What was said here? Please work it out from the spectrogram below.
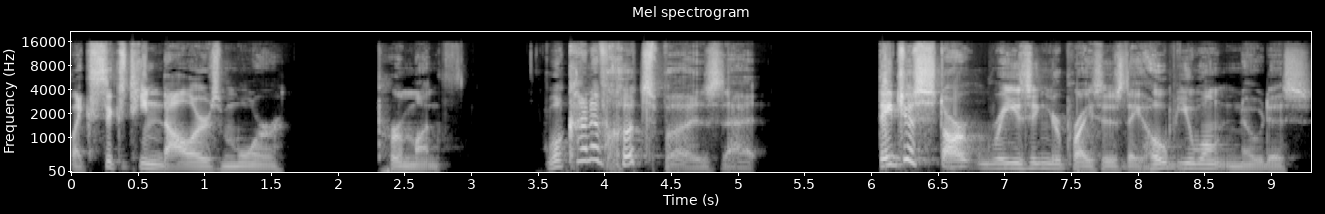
like $16 more per month. What kind of chutzpah is that? They just start raising your prices. They hope you won't notice.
